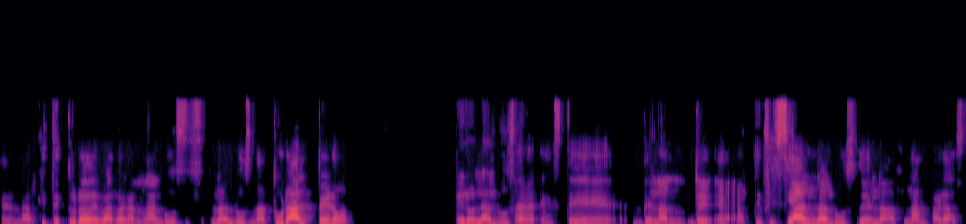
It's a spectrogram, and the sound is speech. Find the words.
en la arquitectura de Barragán la luz, la luz natural, pero, pero la luz este, de la, eh, artificial, la luz de las lámparas,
